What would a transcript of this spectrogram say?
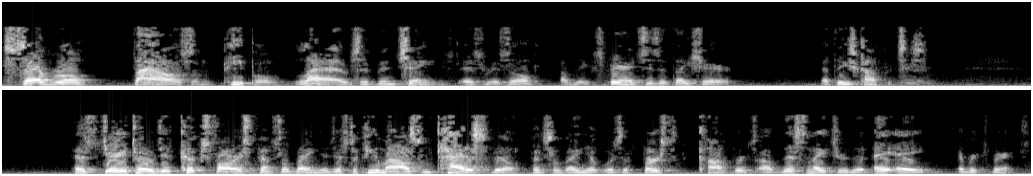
Several thousand people lives have been changed as a result of the experiences that they share at these conferences. As Jerry told you, Cooks Forest, Pennsylvania, just a few miles from Titusville, Pennsylvania, was the first conference of this nature that AA ever experienced.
